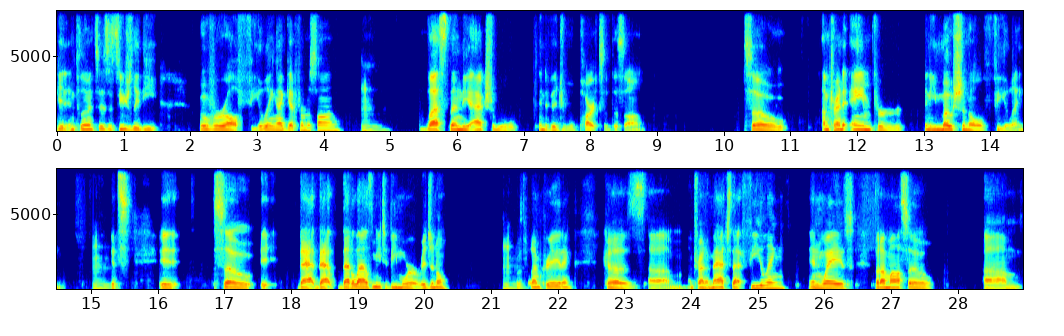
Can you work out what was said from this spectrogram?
get influences, it's usually the overall feeling I get from a song, mm-hmm. less than the actual individual parts of the song. So I'm trying to aim for an emotional feeling. Mm-hmm. It's it so it that that that allows me to be more original mm-hmm. with what I'm creating because um, I'm trying to match that feeling in ways, but I'm also um,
